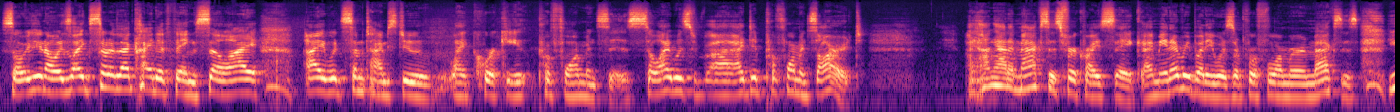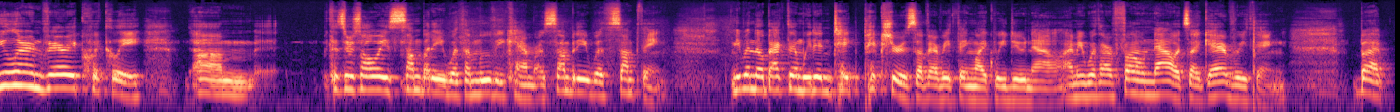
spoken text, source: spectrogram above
So, you know, it's like sort of that kind of thing. So I I would sometimes do like quirky performances. So I was uh, I did performance art. I hung out at Max's for Christ's sake. I mean, everybody was a performer in Max's. You learn very quickly um, because there's always somebody with a movie camera, somebody with something. Even though back then we didn't take pictures of everything like we do now. I mean, with our phone now, it's like everything. But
